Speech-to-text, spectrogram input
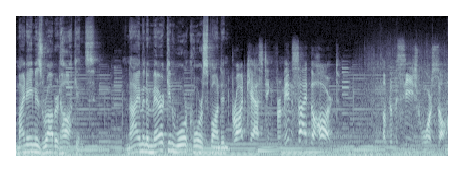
My name is Robert Hawkins, and I am an American war correspondent broadcasting from inside the heart of the besieged Warsaw.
